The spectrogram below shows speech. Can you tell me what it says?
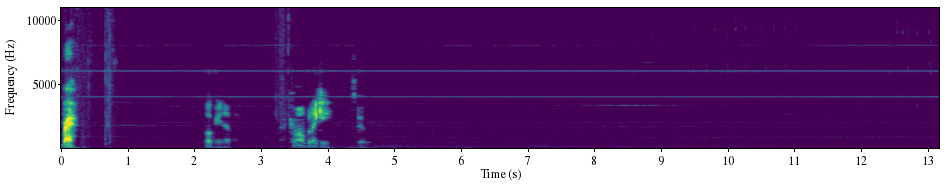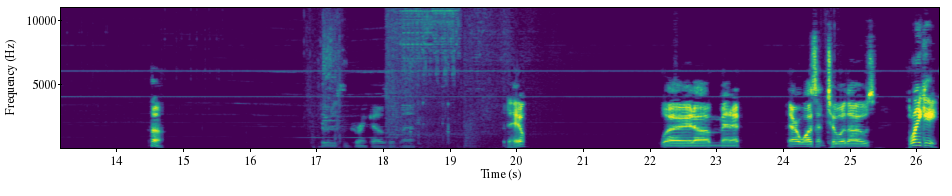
Bah! Okay, nothing. Come on, Blinky. Let's go. Huh. Here's the drink I was looking at. What the hell? Wait a minute. There wasn't two of those. Blinky,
